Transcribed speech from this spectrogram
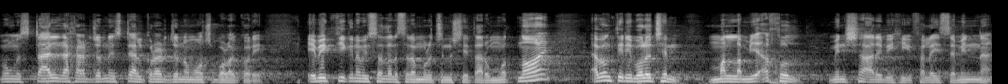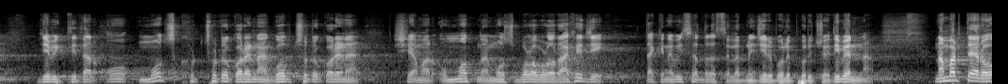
এবং স্টাইল রাখার জন্য স্টাইল করার জন্য মোচ বড় করে। এ ব্যক্তিকে নবী সাল্লাহ সাল্লাম বলেছেন, সে তার উম্মত নয়। এবং তিনি বলেছেন মাল্লাম ইয়াখুল মিনসা আরবিহি ফালাইসা মিন্না। যে ব্যক্তি তার মোচ ছোট করে না, গোপ ছোট করে না, সে আমার উম্মত নয়। মোচ বড় বড় রাখে যে, তাকে নবী সাল্লাহ সাল্লাম নিজের বলে পরিচয় দিবেন না। নাম্বার তেরো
